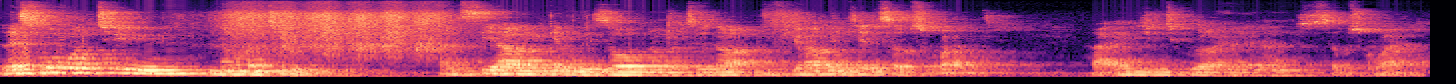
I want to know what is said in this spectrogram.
let's move on to number 2 and see how you can resolve number 2. Now, if you haven't yet subscribed, I urge you to go ahead and subscribe.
